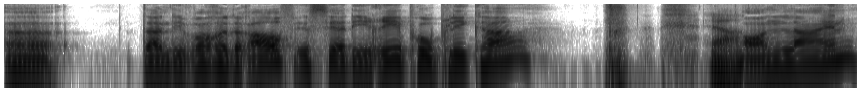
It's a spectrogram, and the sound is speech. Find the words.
Äh, dann die Woche drauf ist ja die Republika ja. online.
